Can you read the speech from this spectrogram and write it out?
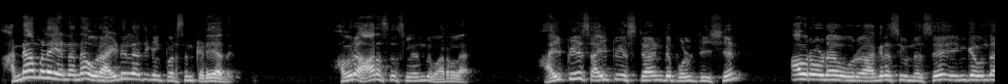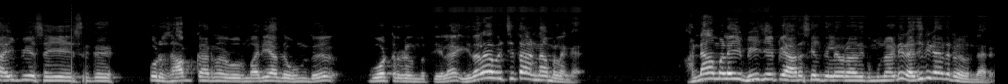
அண்ணாமலை என்னன்னா ஒரு ஐடியாலஜிக்கல் பர்சன் கிடையாது. அவர் ஆர்எஸ்எஸ்லேருந்து வரல. ஐபிஎஸ் ஐபிஎஸ் ஸ்டாண்டு பொலிட்டீஷியன் அவரோட ஒரு அக்ரஸிவ்னஸ்ஸு இங்கே வந்து ஐபிஎஸ் ஐஏஎஸ்க்கு ஒரு சாஃப்ட் கார்னர் ஒரு மரியாதை உண்டு ஓட்டர்கள் மத்தியில். இதெல்லாம் வச்சு தான் அண்ணாமலைங்க. அண்ணாமலை பிஜேபி அரசியல் தலைவராதுக்கு முன்னாடி ரஜினிகாந்த் இருந்தார்.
